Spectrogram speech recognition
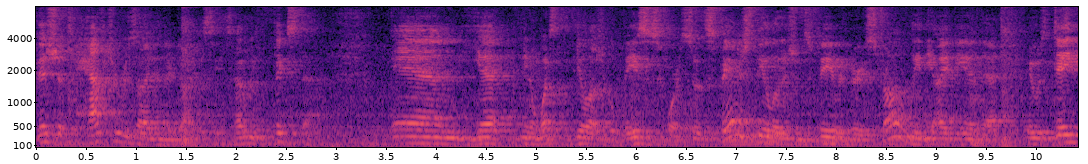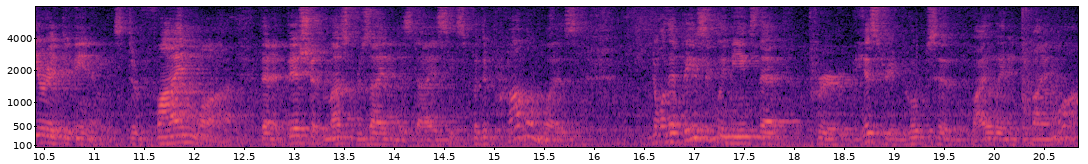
bishops have to reside in their diocese? How do we fix that? and yet, you know, what's the theological basis for it? So the Spanish theologians favored very strongly the idea that it was de jure divino, it's divine law that a bishop must reside in his diocese. But the problem was, you know, that basically means that for history, popes have violated divine law.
